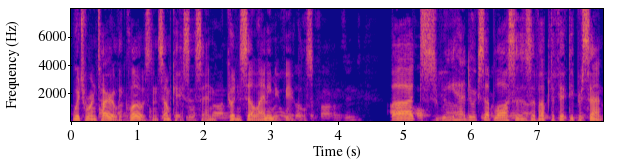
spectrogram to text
which were entirely closed in some cases and couldn't sell any new vehicles. But we had to accept losses of up to 50%.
